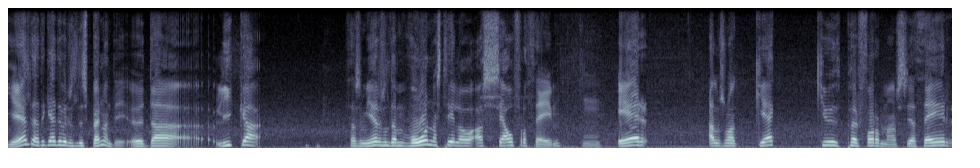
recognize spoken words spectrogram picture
Ég held að þetta geti verið svolítið spennandi. Þetta líka Það sem ég er svolítið að vonast til að sjá frá þeim mm. er alveg svona geggjuð performance því að þeir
